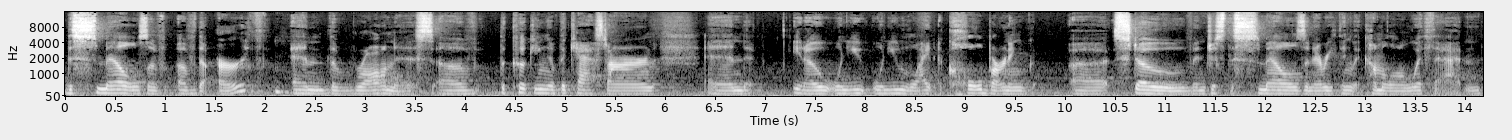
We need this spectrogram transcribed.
the smells of, of the earth and the rawness of the cooking of the cast iron and you know when you when you light a coal burning uh, stove and just the smells and everything that come along with that and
